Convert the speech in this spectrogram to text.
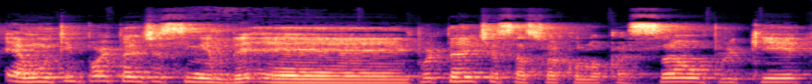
É muito importante, assim, é, é importante essa sua colocação, porque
